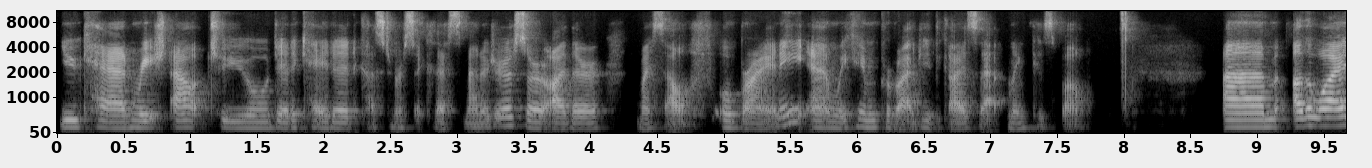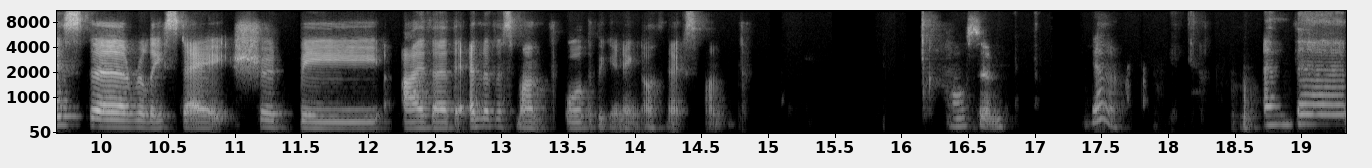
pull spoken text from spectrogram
you can reach out to your dedicated customer success manager. So either myself or Bryony, and we can provide you guys that link as well. Um, otherwise, the release date should be either the end of this month or the beginning of next month. Awesome. Yeah. And then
